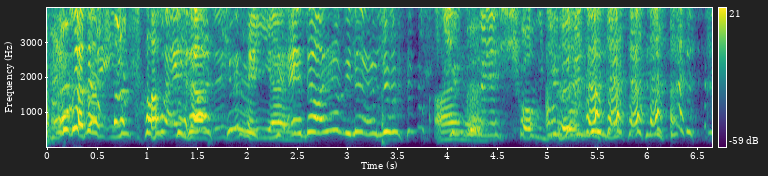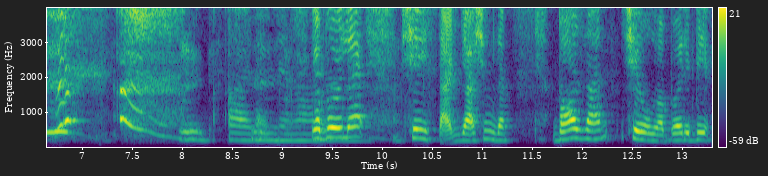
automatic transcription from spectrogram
bu kadar insan cenazesine gelmiş. Eda'ya bile ölüm. Aynen. böyle şovcu. Evet. Aynen. Ya böyle şey isterdim. Ya şimdi bazen şey oluyor böyle bir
